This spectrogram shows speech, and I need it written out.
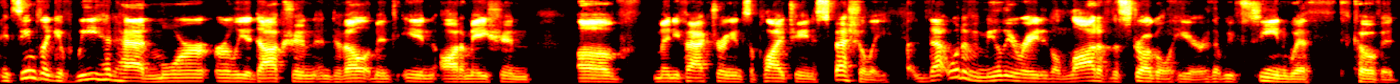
it seems like if we had had more early adoption and development in automation of manufacturing and supply chain especially that would have ameliorated a lot of the struggle here that we've seen with covid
